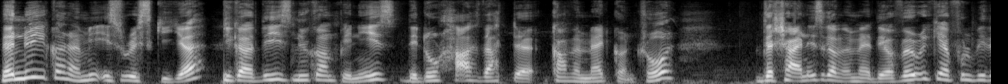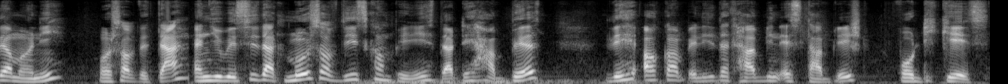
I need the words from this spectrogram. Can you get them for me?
The new economy is riskier because these new companies, they don't have that uh, government control. The Chinese government, they are very careful with their money most of the time. And you will see that most of these companies that they have built, they are companies that have been established for decades.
